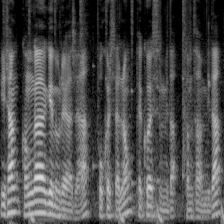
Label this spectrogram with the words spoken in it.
이상 건강하게 노래하자 보컬살롱 백호였습니다. 감사합니다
